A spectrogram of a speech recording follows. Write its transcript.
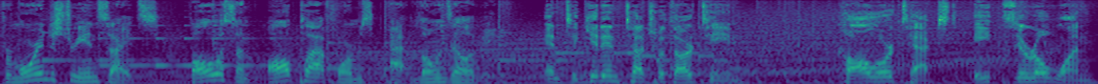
For more industry insights, follow us on all platforms at Loans Elevated. And to get in touch with our team, call or text 801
